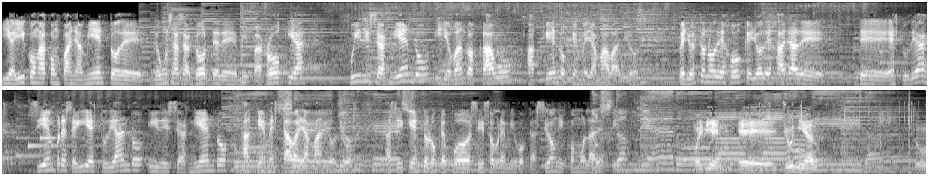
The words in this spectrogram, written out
y ahí con acompañamiento de, un sacerdote de mi parroquia, fui discerniendo y llevando a cabo a qué es lo que me llamaba Dios. Pero esto no dejó que yo dejara de, estudiar. Siempre seguí estudiando y discerniendo a qué me estaba llamando Dios. Así que esto es lo que puedo decir sobre mi vocación y cómo la defino. Muy bien, eh, Junior, tú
